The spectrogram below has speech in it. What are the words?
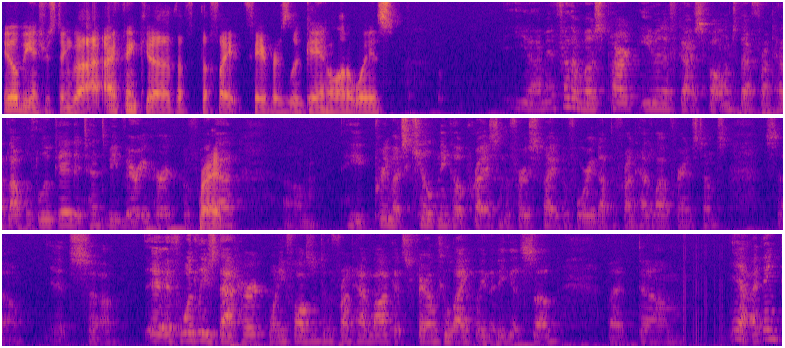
it'll be interesting. But I, I think uh, the, the fight favors Luque in a lot of ways. Yeah, I mean, for the most part, even if guys fall into that front headlock with Luque, they tend to be very hurt before Right. that. Um, he pretty much killed Niko Price in the first fight before he got the front headlock, for instance. So it's uh, if Woodley's that hurt when he falls into the front headlock, it's fairly likely that he gets subbed. But um, yeah, I think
